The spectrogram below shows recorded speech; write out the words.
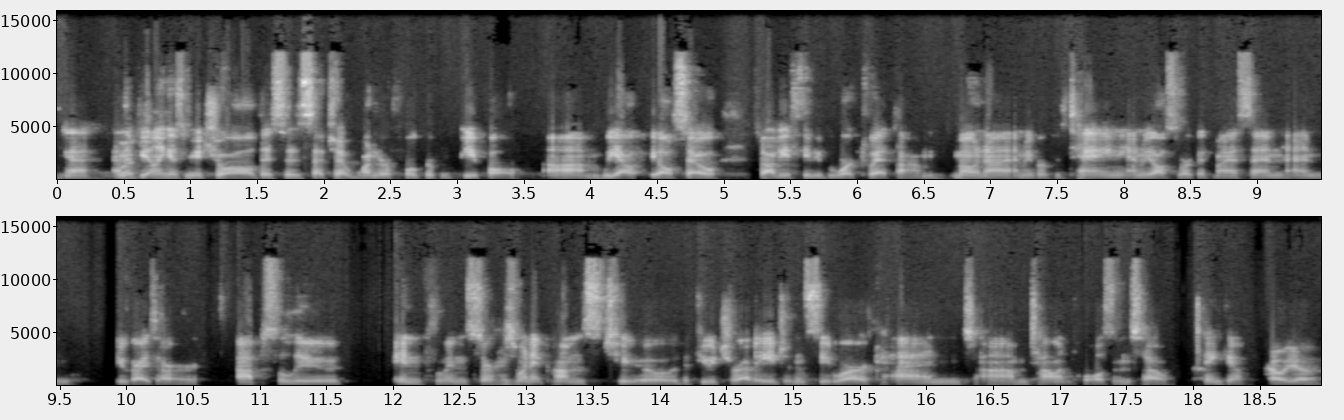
Yeah, and the feeling is mutual. This is such a wonderful group of people. Um, we, al- we also, so obviously, we've worked with um, Mona and we work with Tank, and we also work with Myosin, and you guys are absolute influencers when it comes to the future of agency work and um, talent pools. And so, thank you. Hell yeah.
